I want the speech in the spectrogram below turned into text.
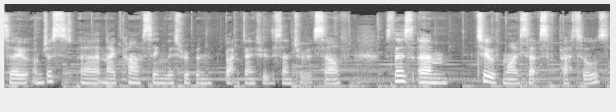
So I'm just uh, now passing this ribbon back down through the centre of itself. So there's um, two of my sets of petals.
